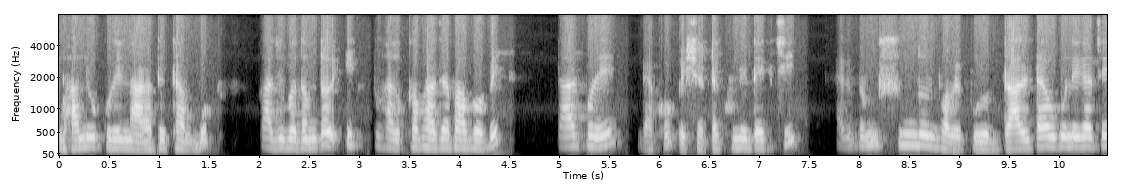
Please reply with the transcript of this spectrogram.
ভালো করে নাড়াতে থাকব। কাজু বাদামটাও একটু হালকা ভাজা ভাব হবে। তারপরে দেখো প্রেশারটা খুলে দেখছি। একদম সুন্দরভাবে পুরো ডালটাও গলে গেছে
